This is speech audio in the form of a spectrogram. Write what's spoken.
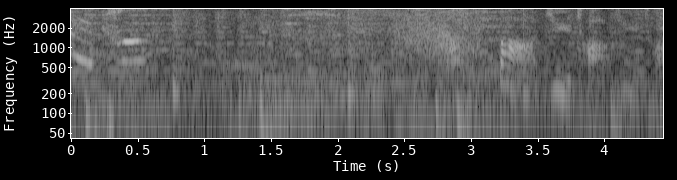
尔康，大剧场，剧场。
